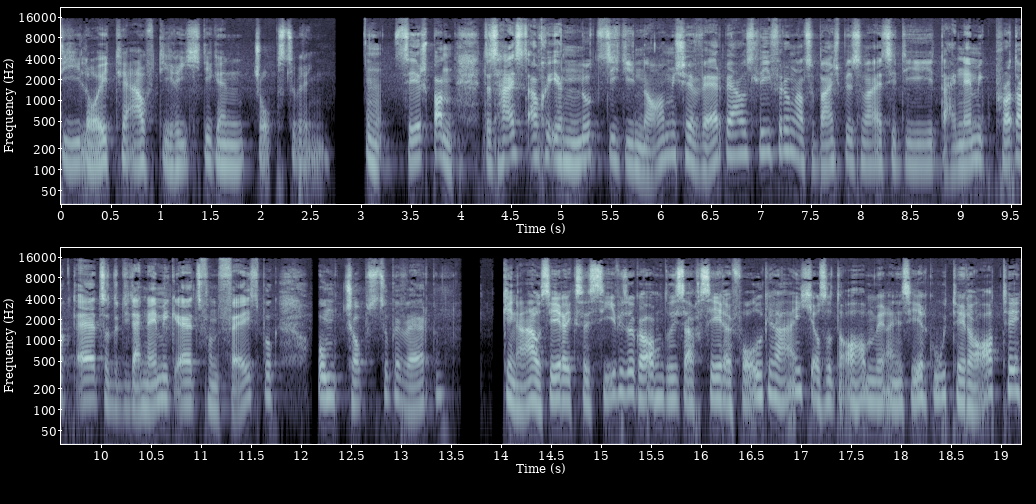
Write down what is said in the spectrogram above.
die Leute auf die richtigen Jobs zu bringen. Sehr spannend. Das heißt auch, ihr nutzt die dynamische Werbeauslieferung, also beispielsweise die Dynamic Product Ads oder die Dynamic Ads von Facebook, um Jobs zu bewerben? Genau, sehr exzessive sogar und das ist auch sehr erfolgreich. Also da haben wir eine sehr gute Rate.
